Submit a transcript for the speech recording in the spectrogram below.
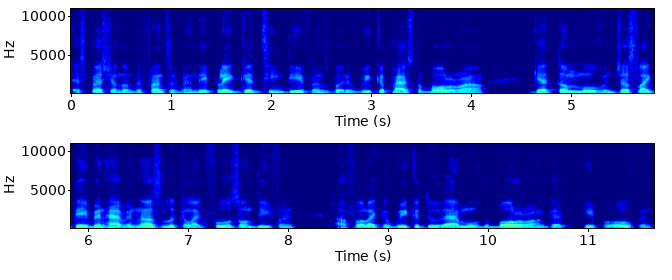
especially on the defensive end. They play good team defense, but if we could pass the ball around, get them moving, just like they've been having us looking like fools on defense. I feel like if we could do that, move the ball around, get people open.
